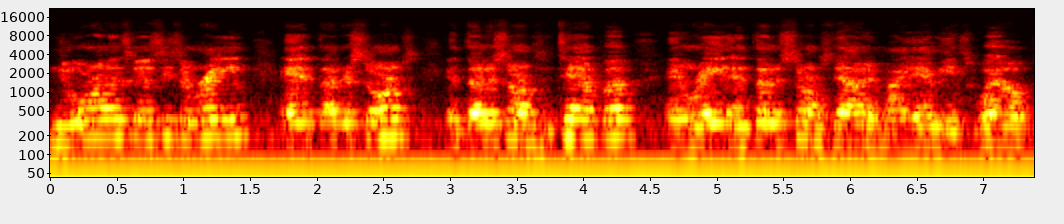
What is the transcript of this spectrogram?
New Orleans going to see some rain and thunderstorms, and thunderstorms in Tampa, and rain and thunderstorms down in Miami as well.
